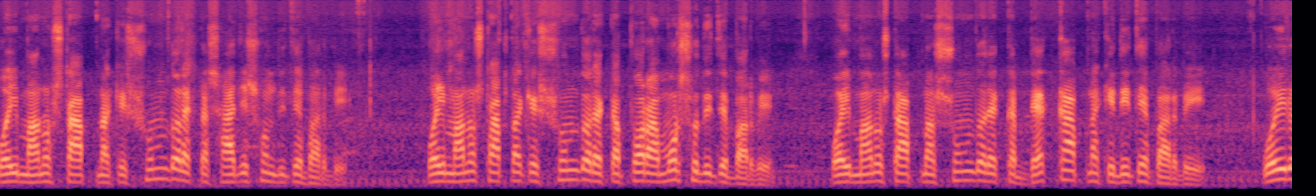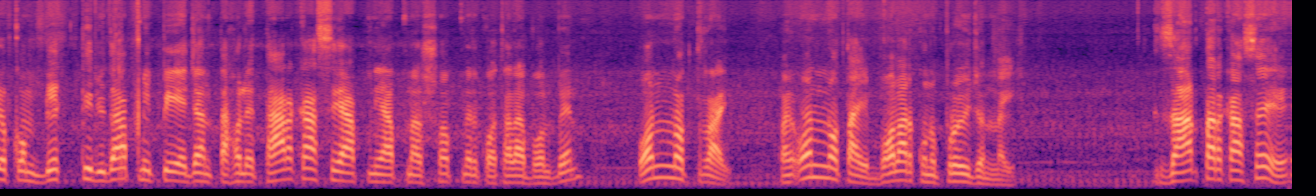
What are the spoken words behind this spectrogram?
ওই মানুষটা আপনাকে সুন্দর একটা সাজেশন দিতে পারবে। ওই মানুষটা আপনাকে সুন্দর একটা পরামর্শ দিতে পারবে। ওই মানুষটা আপনার সুন্দর একটা ব্যাখ্যা আপনাকে দিতে পারবে। ওই রকম ব্যক্তি যদি আপনি পেয়ে যান, তাহলে তার কাছে আপনি আপনার স্বপ্নের কথাটা বলবেন। অন্যত্রায় মানে অন্যতায় বলার কোনো প্রয়োজন নাই। যার তার কাছে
